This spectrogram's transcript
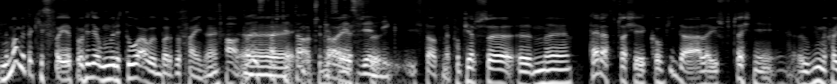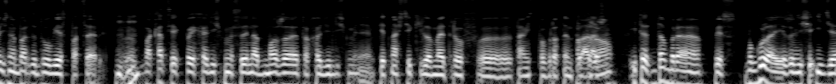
No, mamy takie swoje, powiedziałbym, rytuały bardzo fajne. O, to jest E, właśnie to, o czym jest to Niecodziennik. istotne. Po pierwsze, y, my teraz w czasie COVID-a, ale już wcześniej lubimy chodzić na bardzo długie spacery. Mhm. W wakacje, jak pojechaliśmy sobie nad morze, to chodziliśmy nie wiem, 15 kilometrów y, tam i z powrotem Po plażą. plaży. I to jest dobre, wiesz, w ogóle jeżeli się idzie,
